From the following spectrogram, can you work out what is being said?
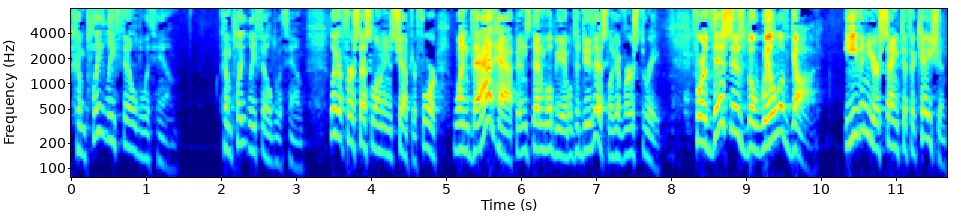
Completely filled with Him. Completely filled with Him. Look at 1 Thessalonians chapter 4. When that happens, then we'll be able to do this. Look at verse 3. For this is the will of God, even your sanctification.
